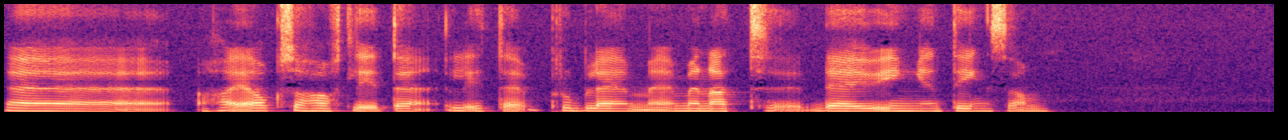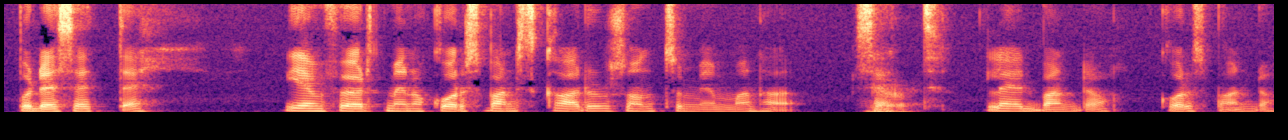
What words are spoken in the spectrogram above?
eh, har jag också haft lite, lite problem med, men att det är ju ingenting som på det sättet jämfört med några korsbandsskador och sånt som man har sett, ledband och korsband och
